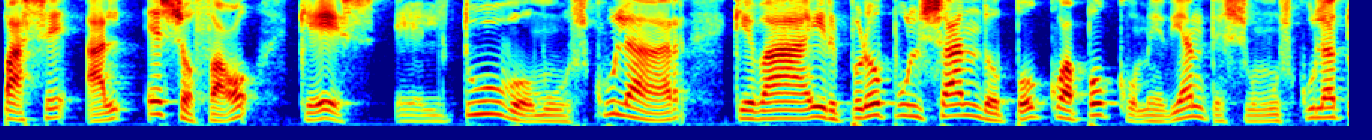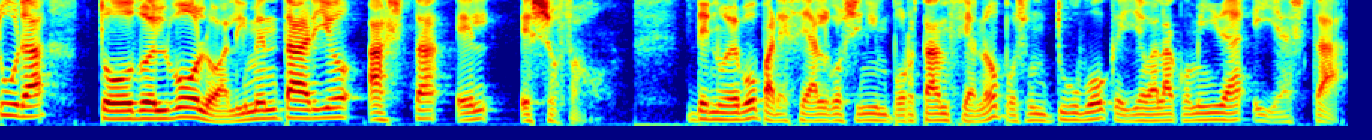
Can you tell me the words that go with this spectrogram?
pase al esófago, que es el tubo muscular que va a ir propulsando poco a poco mediante su musculatura todo el bolo alimentario hasta el esófago de nuevo parece algo sin importancia, ¿no? Pues un tubo que lleva la comida y ya está.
